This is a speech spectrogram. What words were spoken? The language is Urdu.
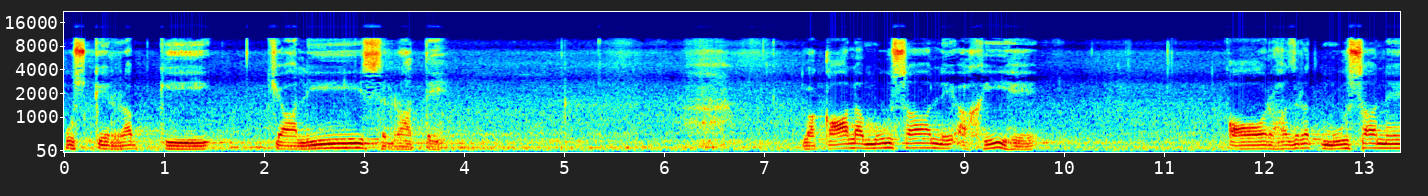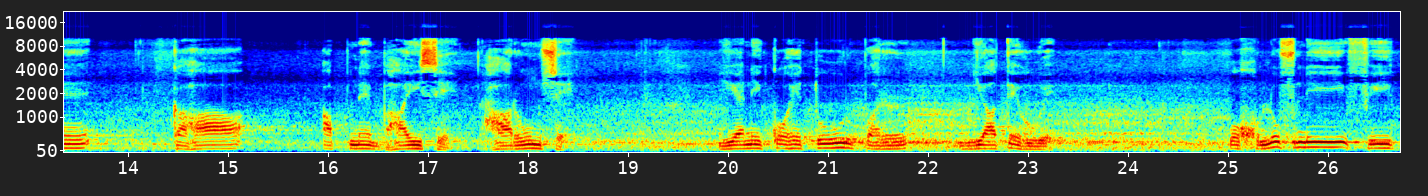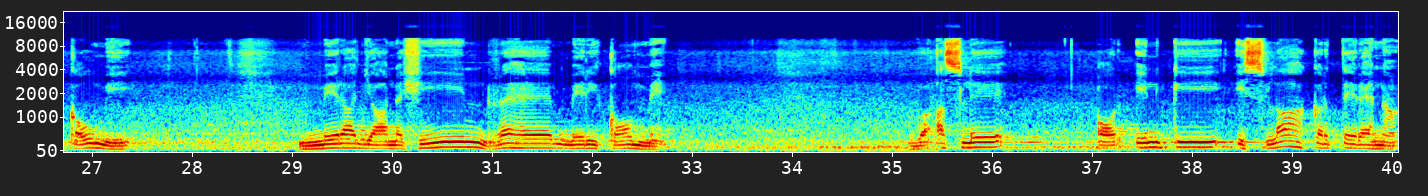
اس کے رب کی چالیس راتیں۔ وقال موسیٰ لعقی ہے اور حضرت موسیٰ نے کہا اپنے بھائی سے، ہارون سے یعنی کوہ طور پر جاتے ہوئے۔ وہ فی قومی۔ میرا جانشین رہے میری قوم میں۔ وہ اسلحے اور ان کی اصلاح کرتے رہنا۔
